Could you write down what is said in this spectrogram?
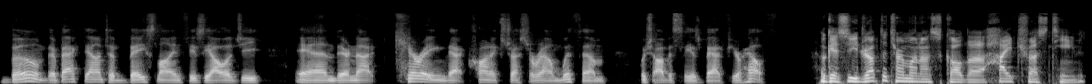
boom, they're back down to baseline physiology and they're not carrying that chronic stress around with them, which obviously is bad for your health. Okay, so you dropped a term on us called a high trust team.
